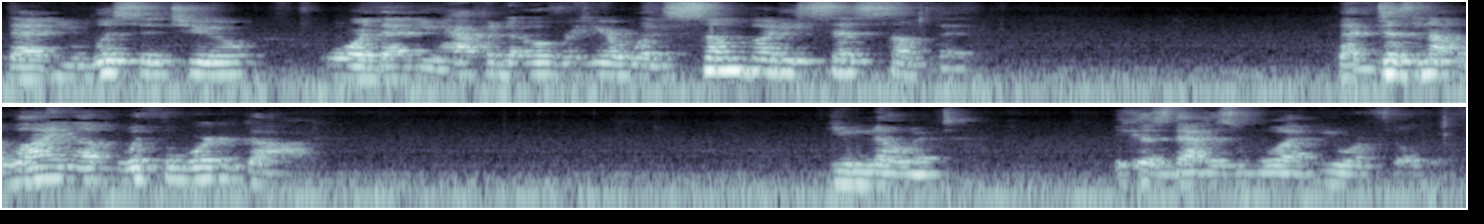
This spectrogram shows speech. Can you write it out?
that you listen to or that you happen to overhear, when somebody says something that does not line up with the Word of God, you know it because that is what you are filled with.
